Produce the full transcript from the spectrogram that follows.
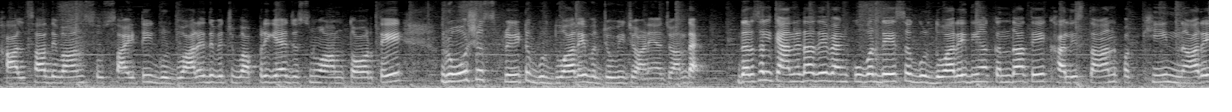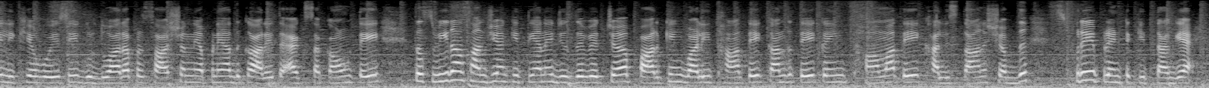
ਖਾਲਸਾ ਦੀਵਾਨ ਸੁਸਾਇਟੀ ਗੁਰਦੁਆਰੇ ਦੇ ਵਿੱਚ ਵਾਪਰੀ ਹੈ, ਜਿਸ ਨੂੰ ਆਮ ਤੌਰ ਤੇ ਰੋਸ਼ ਸਟਰੀਟ ਗੁਰਦੁਆਰੇ ਵਜੋਂ ਵੀ ਜਾਣਿਆ ਜਾਂਦਾ ਹੈ। ਦਰਅਸਲ ਕੈਨੇਡਾ ਦੇ ਵੈਂਕੂਵਰ ਦੇ ਇਸ ਗੁਰਦੁਆਰੇ ਦੀਆਂ ਕੰਧਾਂ ਤੇ ਖਾਲਿਸਤਾਨ ਪੱਖੀ ਨਾਰੇ ਲਿਖੇ ਹੋਏ ਸੀ। ਗੁਰਦੁਆਰਾ ਪ੍ਰਸ਼ਾਸਨ ਨੇ ਆਪਣੇ ਅਧਿਕਾਰਿਤ ਐਕਸ ਅਕਾਊਂਟ ਤੇ ਤਸਵੀਰਾਂ ਸਾਂਝੀਆਂ ਕੀਤੀਆਂ ਨੇ, ਜਿਸ ਦੇ ਵਿੱਚ ਪਾਰਕਿੰਗ ਵਾਲੀ ਥਾਂ ਤੇ ਕੰਧ ਤੇ ਕਈ ਥਾਵਾਂ ਤੇ ਖਾਲਿਸਤਾਨ ਸ਼ਬਦ ਸਪਰੇ ਪ੍ਰਿੰਟ ਕੀਤਾ ਗਿਆ ਹੈ।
